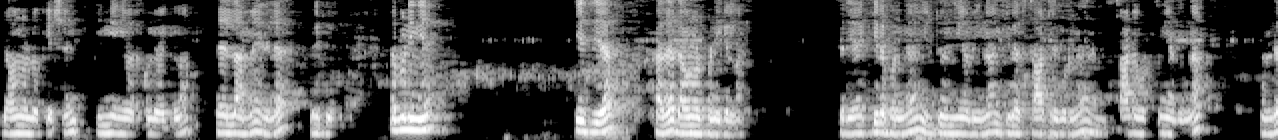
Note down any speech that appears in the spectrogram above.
டவுன்லோட் லொக்கேஷன் இங்கே இங்கே கொண்டு வைக்கலாம். இது எல்லாமே இதில் இருக்குது அப்போ நீங்கள் ஈஸியாக அதை டவுன்லோட் பண்ணிக்கலாம். சரியா? கீழே பாருங்கள் இழுத்து வந்தீங்க அப்படின்னா கீழே ஸ்டார்ட் கொடுங்க. ஸ்டார்ட் கொடுத்தீங்க அப்படின்னா அந்த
